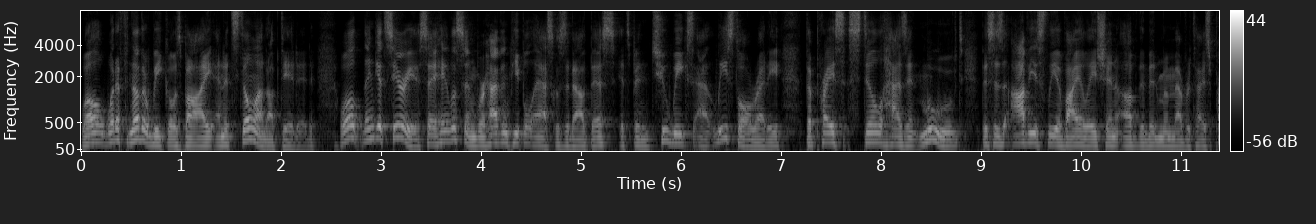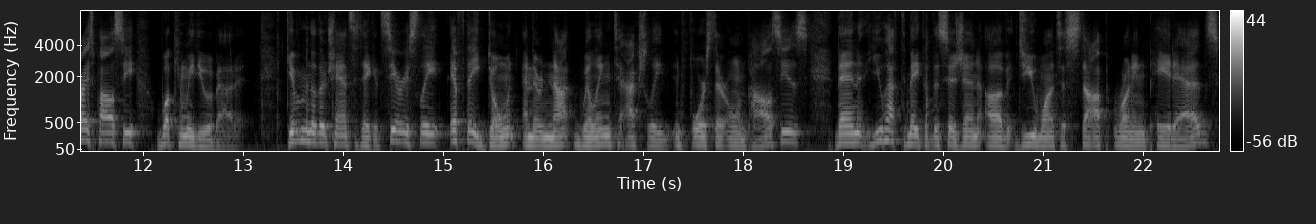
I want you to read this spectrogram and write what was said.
Well, what if another week goes by and it's still not updated? Well, then get serious. Say, hey, listen, we're having people ask us about this. It's been two weeks at least already. The price still hasn't moved. This is obviously a violation of the minimum advertised price policy. What can we do about it? Give them another chance to take it seriously. If they don't and they're not willing to actually enforce their own policies, then you have to make the decision of do you want to stop running paid ads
